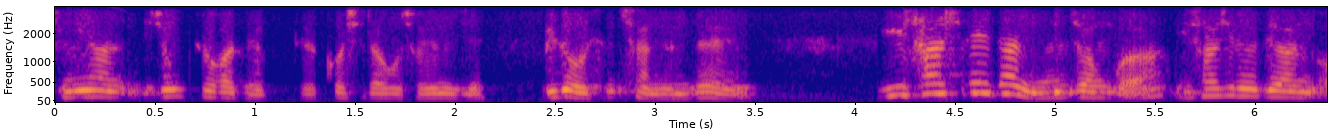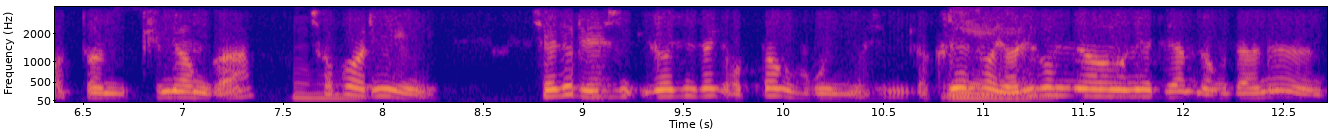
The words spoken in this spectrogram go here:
중요한 이정표가 될, 될 것이라고 저희는 이제 믿어 의심치 않는데 이 사실에 대한 인정과 이 사실에 대한 어떤 규명과 음. 처벌이 제대로 이루어진, 적이 없다고 보고 있는 것입니다. 그래서 예. 17명에 대한 명단은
